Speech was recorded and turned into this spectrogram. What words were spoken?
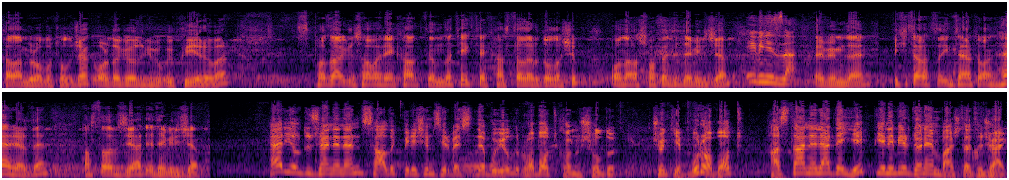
kalan bir robot olacak. Orada gördüğü gibi uyku yeri var. Pazar günü sabahleyin kalktığımda tek tek hastaları dolaşıp onlara sohbet edebileceğim. Evinizden. Evimden, iki tarafta internet olan her yerde hastalarımı ziyaret edebileceğim. Her yıl düzenlenen sağlık bilişim zirvesinde bu yıl robot konuşuldu. Çünkü bu robot hastanelerde yepyeni bir dönem başlatacak.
